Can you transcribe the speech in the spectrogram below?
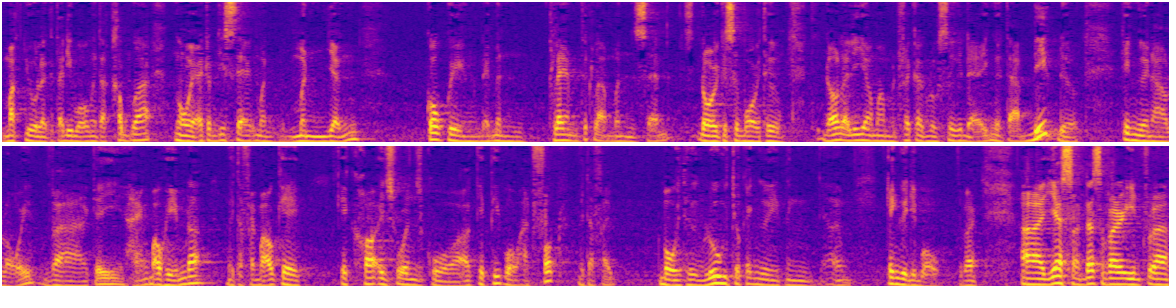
Mặc dù là người ta đi bộ người ta không có ngồi ở trong chiếc xe của mình, mình vẫn có quyền để mình claim tức là mình sẽ đòi cái sự bồi thường đó là lý do mà mình phải cần luật sư để người ta biết được cái người nào lỗi và cái hãng bảo hiểm đó người ta phải bảo kê cái car insurance của cái people at fault người ta phải bồi thường luôn cho cái người cái người đi bộ. Uh, yes that's a very intra,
